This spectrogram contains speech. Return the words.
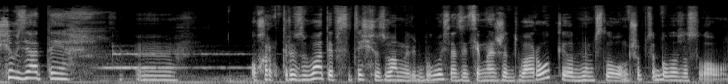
Якщо взяти, охарактеризувати все те, що з вами відбулося за ці майже два роки, одним словом, що б це було за слово?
